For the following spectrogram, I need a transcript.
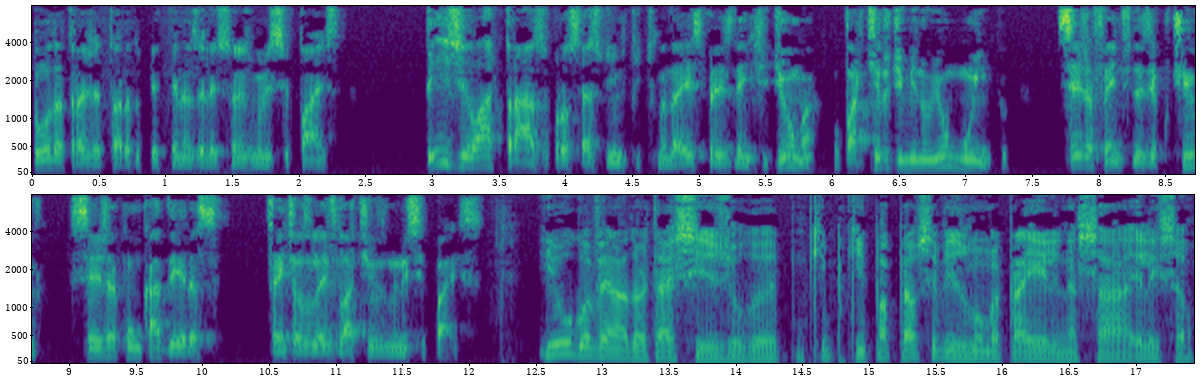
toda a trajetória do PT nas eleições municipais, desde lá atrás o processo de impeachment da ex-presidente Dilma, o partido diminuiu muito, seja frente do executivo, seja com cadeiras frente aos legislativos municipais. E o governador Tarcísio, que, que papel se vislumbra para ele nessa eleição?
